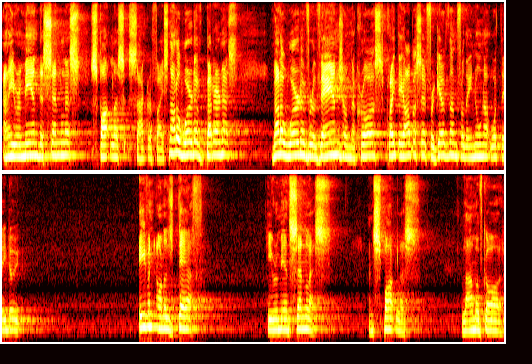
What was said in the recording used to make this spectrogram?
And he remained the sinless, spotless sacrifice. Not a word of bitterness, not a word of revenge on the cross. Quite the opposite. Forgive them, for they know not what they do. Even on his death, he remained sinless and spotless, Lamb of God.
